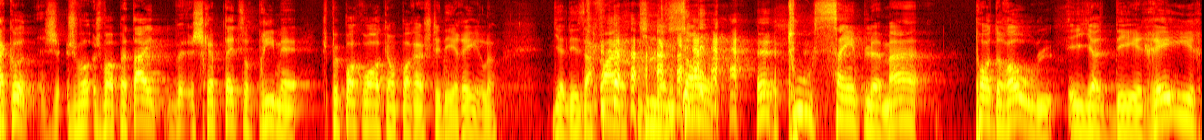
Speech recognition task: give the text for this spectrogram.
Écoute, je, je vais, je vais peut-être. Je serais peut-être surpris, mais je peux pas croire qu'ils n'ont pas rajouté des rires. Là. Il y a des affaires qui ne sont tout simplement pas drôles. Et il y a des rires.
